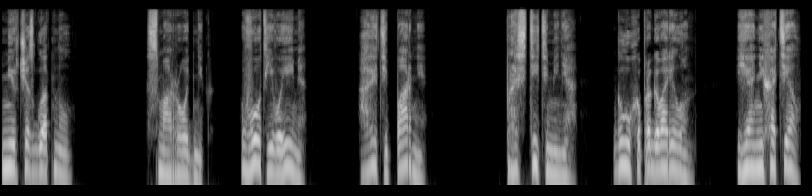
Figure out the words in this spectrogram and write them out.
Мирча сглотнул. Смородник. Вот его имя. А эти парни... «Простите меня», — глухо проговорил он. «Я не хотел.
